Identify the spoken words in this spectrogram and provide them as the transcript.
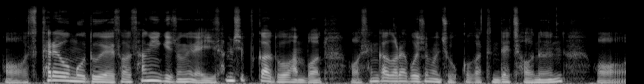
어, 스테레오 모드에서 상위 기종인 A30과도 한번 어, 생각을 해보시면 좋을 것 같은데 저는 어,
